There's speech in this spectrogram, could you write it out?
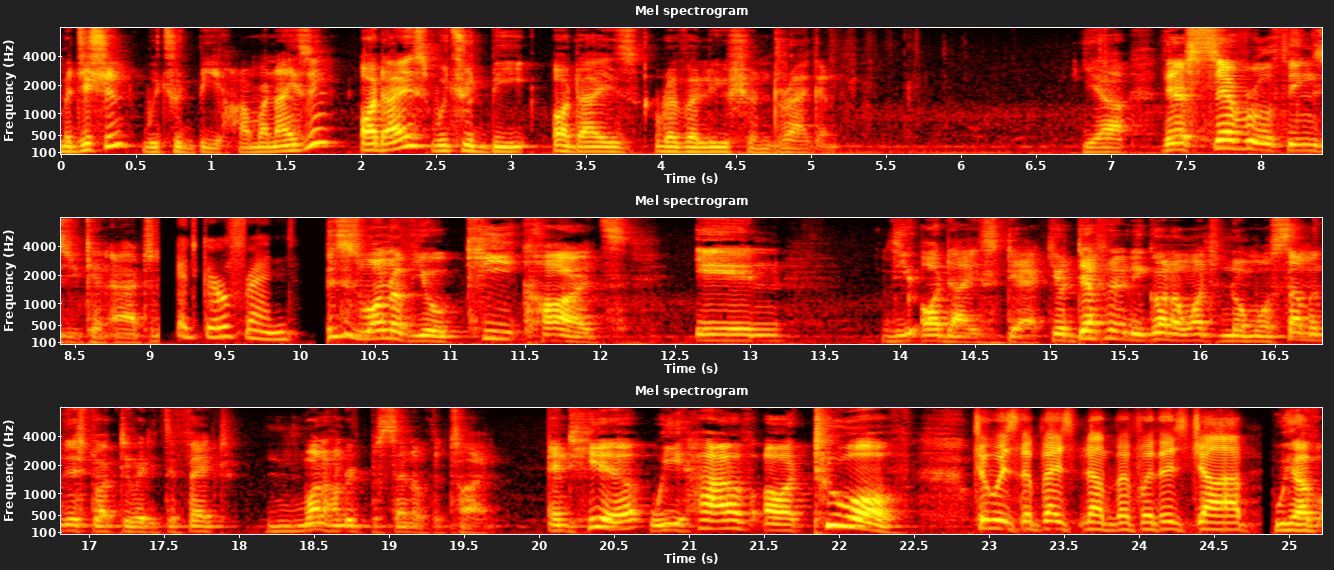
Magician, which would be Harmonizing. Odd Eyes, which would be Odd Eyes Revolution Dragon. Yeah, there are several things you can add. Good girlfriend. This is one of your key cards in the Odd Eyes deck. You're definitely gonna want to know more. Summon this to activate its effect 100% of the time. And here we have our two of. Two is the best number for this job. We have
